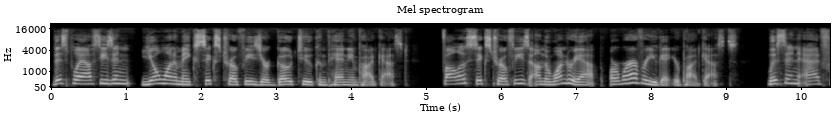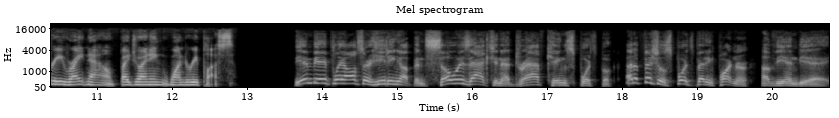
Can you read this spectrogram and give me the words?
This playoff season, you'll want to make Six Trophies your go to companion podcast. Follow Six Trophies on the Wondery app or wherever you get your podcasts. Listen ad-free right now by joining Wondery Plus. The NBA playoffs are heating up, and so is action at DraftKings Sportsbook, an official sports betting partner of the NBA.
